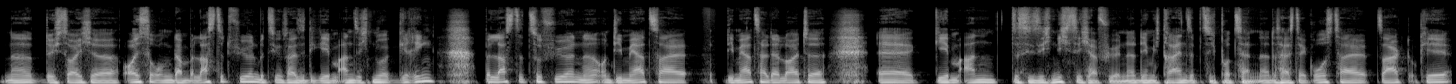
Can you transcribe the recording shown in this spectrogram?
ne, durch solche Äußerungen dann belastet fühlen, beziehungsweise die geben an, sich nur gering belastet zu fühlen. Ne? Und die Mehrzahl, die Mehrzahl der Leute äh, geben an, dass sie sich nicht sicher fühlen, ne? nämlich 73 Prozent. Ne? Das heißt, der Großteil sagt, okay,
